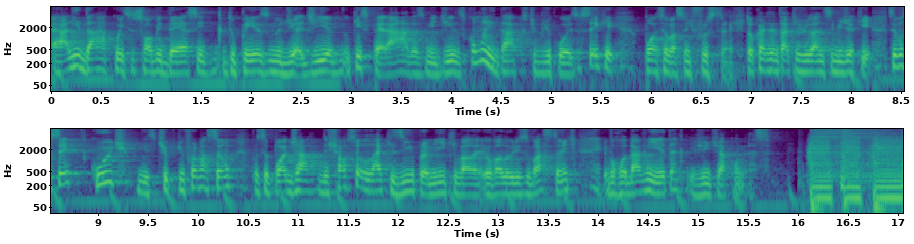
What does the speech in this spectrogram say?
a lidar com esse sobe e desce do peso no dia a dia, o que esperar das medidas, como lidar com esse tipo de coisa. Eu sei que pode ser bastante frustrante. Então, eu quero tentar te ajudar nesse vídeo aqui. Se você curte esse tipo de informação, você pode já deixar o seu likezinho para mim que eu valorizo bastante. Eu vou rodar a vinheta e a gente já começa. Música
